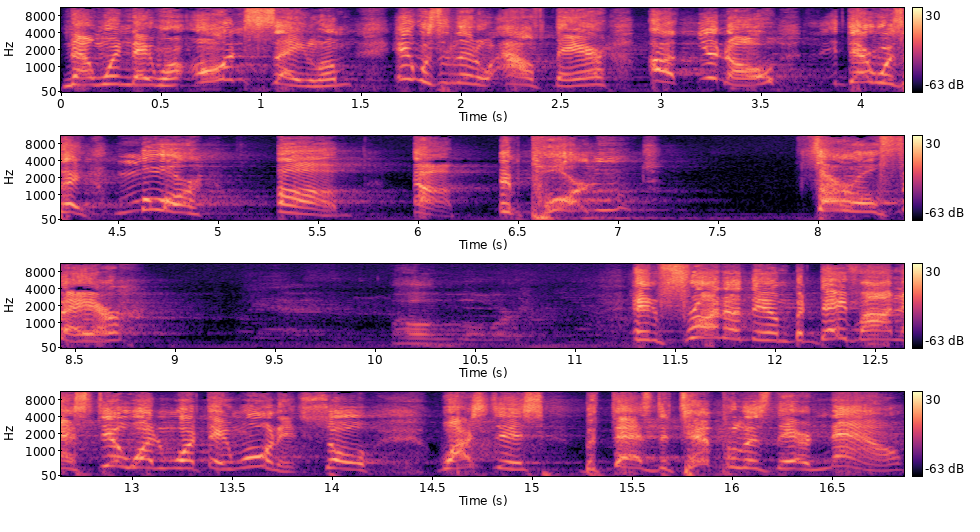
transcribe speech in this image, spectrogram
Now, when they were on Salem, it was a little out there. Uh, you know, there was a more uh, uh, important thoroughfare. Oh, Lord. In front of them, but they found that still wasn't what they wanted. So, watch this. Bethesda Temple is there now.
